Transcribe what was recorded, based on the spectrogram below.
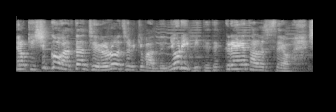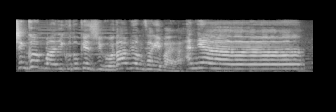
이렇게 쉽고 간단한 재료로 재밌게 만든 요리 밑에 댓글에 달아주세요. 신곡 많이 구독해주시고 다음 영상에 봐요. 안녕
